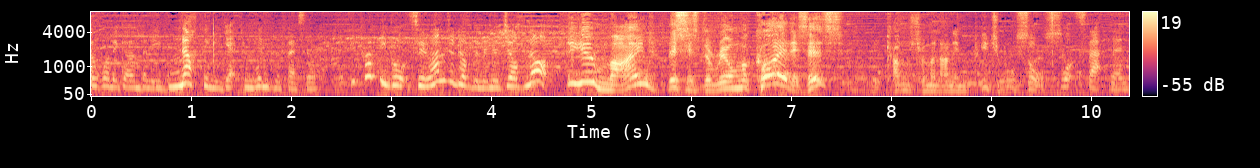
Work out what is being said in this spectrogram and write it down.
don't want to go and believe nothing you get from him, Professor. He probably bought 200 of them in a job lot. Do you mind? This is the real McCoy, this is. It comes from an unimpeachable source. What's that then?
